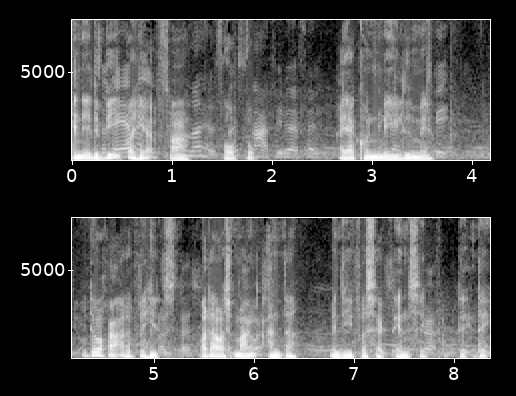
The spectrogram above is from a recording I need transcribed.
Annette Weber her fra Fortbo har jeg kun mailet med. Men det var rart at få hils. Og der er også mange andre, man lige får sagt ansigt på den dag.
